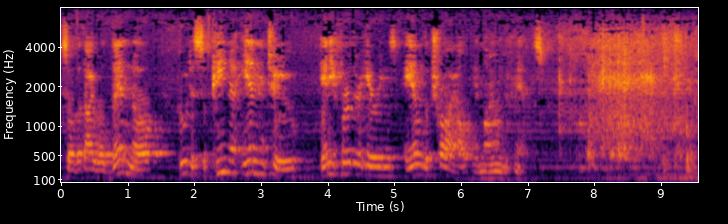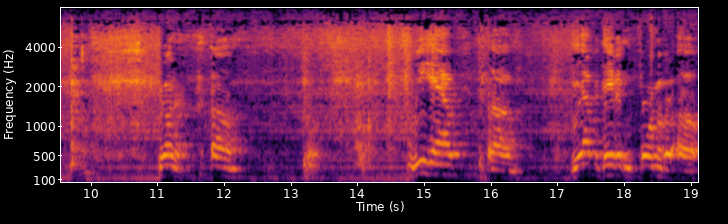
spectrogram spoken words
so that I will then know who to subpoena into any further hearings and the trial in my own defense. Your Honor, um, we have um, the affidavit in the form of a, a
